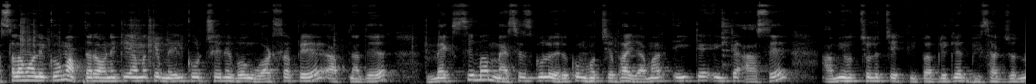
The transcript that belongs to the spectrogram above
আসসালামু আলাইকুম। আপনারা অনেকেই আমাকে মেইল করছেন এবং হোয়াটসঅ্যাপে আপনাদের ম্যাক্সিমাম মেসেজগুলো এরকম হচ্ছে, ভাই, আমার এইটা এইটা আছে। আমি হচ্ছে হলো চেক রিপাবলিকের ভিসার জন্য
